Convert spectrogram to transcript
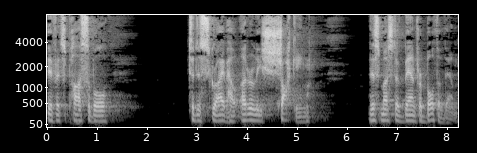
if it's possible to describe how utterly shocking this must have been for both of them.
